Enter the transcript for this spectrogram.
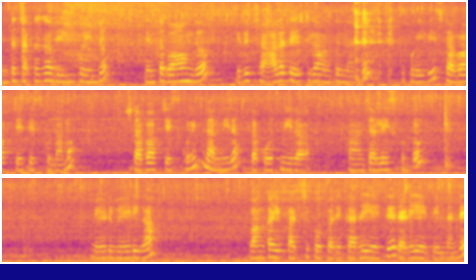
ఎంత చక్కగా వేగిపోయిందో. ఎంత బాగుందో ఇది చాలా టేస్టీగా ఉంటుందండి. ఇప్పుడు ఇది స్టవ్ ఆఫ్ చేసేసుకుందాము. స్టవ్ ఆఫ్ చేసుకుని దాని మీద ఇట్లా కొత్తిమీర చల్లేసుకుంటూ వేడి వేడిగా వంకాయ పచ్చి కొబ్బరి కర్రీ అయితే రెడీ అయిపోయిందండి.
